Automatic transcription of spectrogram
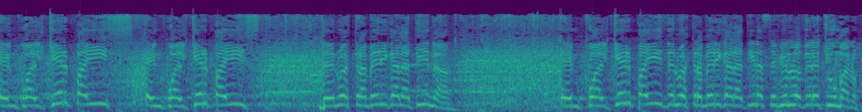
en cualquier país, en cualquier país de nuestra América Latina, en cualquier país de nuestra América Latina se violan los derechos humanos.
